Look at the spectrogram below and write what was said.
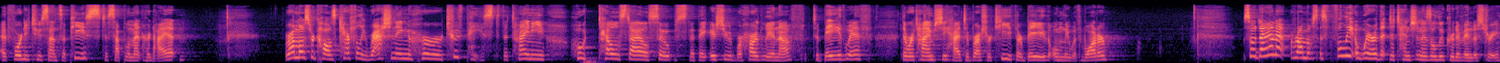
at 42 cents a piece to supplement her diet. Ramos recalls carefully rationing her toothpaste. The tiny hotel-style soaps that they issued were hardly enough to bathe with. There were times she had to brush her teeth or bathe only with water. So Diana Ramos is fully aware that detention is a lucrative industry.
